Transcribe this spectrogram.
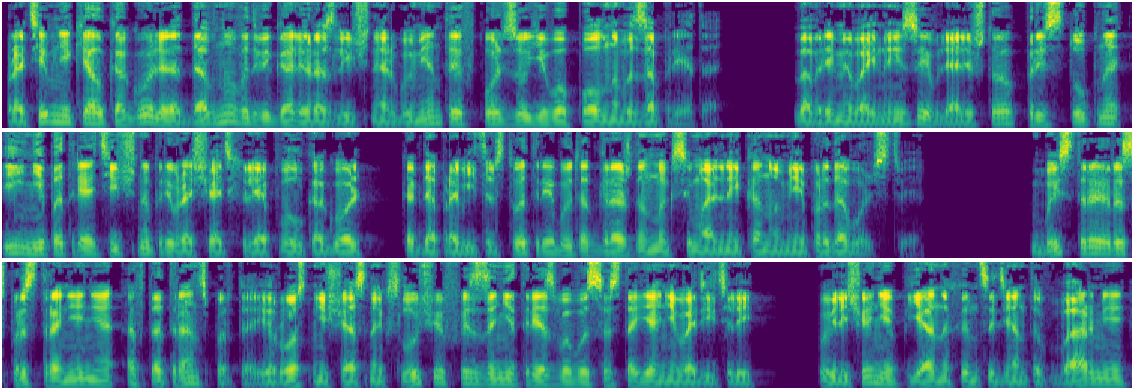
Противники алкоголя давно выдвигали различные аргументы в пользу его полного запрета. Во время войны заявляли, что преступно и непатриотично превращать хлеб в алкоголь, когда правительство требует от граждан максимальной экономии продовольствия. Быстрое распространение автотранспорта и рост несчастных случаев из-за нетрезвого состояния водителей, увеличение пьяных инцидентов в армии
